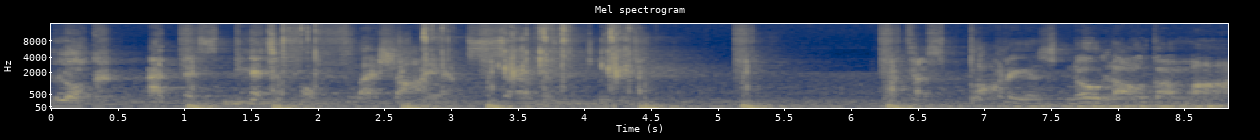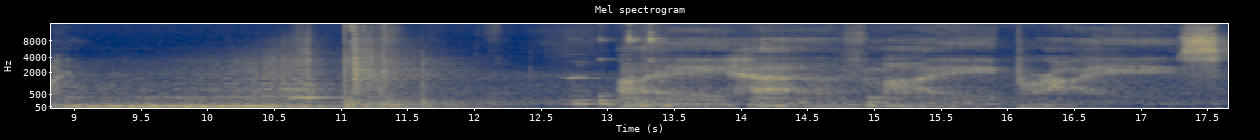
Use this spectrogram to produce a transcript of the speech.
Look at this pitiful flesh I am servant to. But this body is no longer mine. I have my prize.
